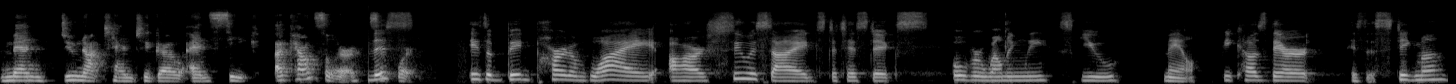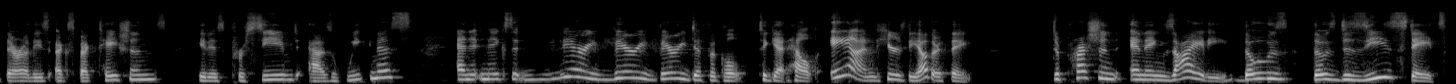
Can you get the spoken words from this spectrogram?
Men do not tend to go and seek a counselor this support. Is a big part of why our suicide statistics overwhelmingly skew male because there is this stigma, there are these expectations, it is perceived as weakness and it makes it very very very difficult to get help. And here's the other thing depression and anxiety those those disease states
